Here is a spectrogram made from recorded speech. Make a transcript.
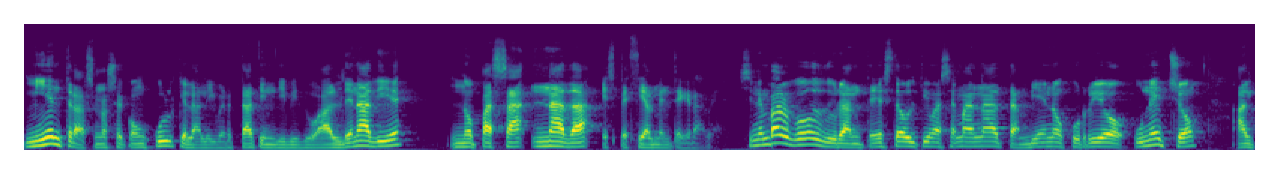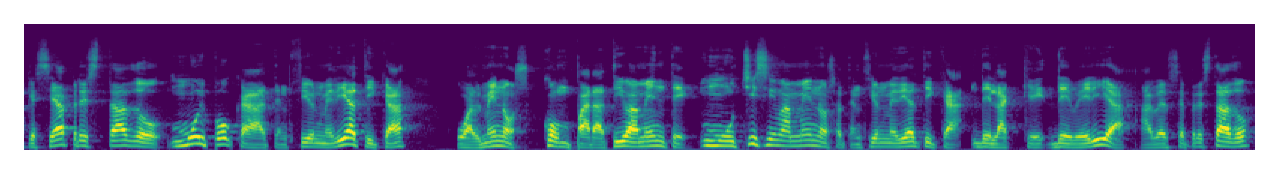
Mientras no se conculque la libertad individual de nadie, no pasa nada especialmente grave. Sin embargo, durante esta última semana también ocurrió un hecho al que se ha prestado muy poca atención mediática, o al menos comparativamente muchísima menos atención mediática de la que debería haberse prestado,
